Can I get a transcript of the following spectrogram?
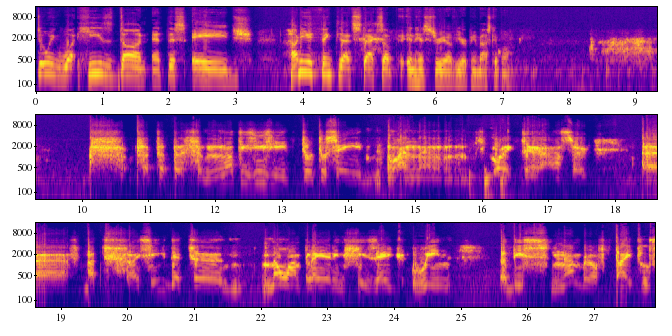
doing what he's done at this age, how do you think that stacks up in history of European basketball? not as easy to, to say one um, correct uh, answer, uh, but I think that uh, no one player in his age win uh, this number of titles.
